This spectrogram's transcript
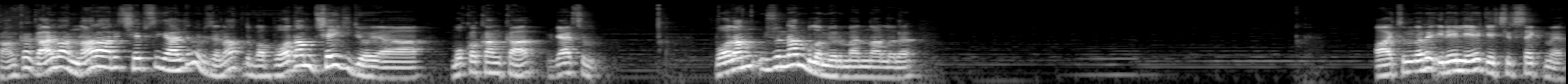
Kanka galiba nar hariç hepsi geldi mi bize? Ne yaptı? Bu adam şey gidiyor ya. Moka kanka. Gerçi bu adam yüzünden bulamıyorum ben narları. Itemları ileriye geçirsek mi?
